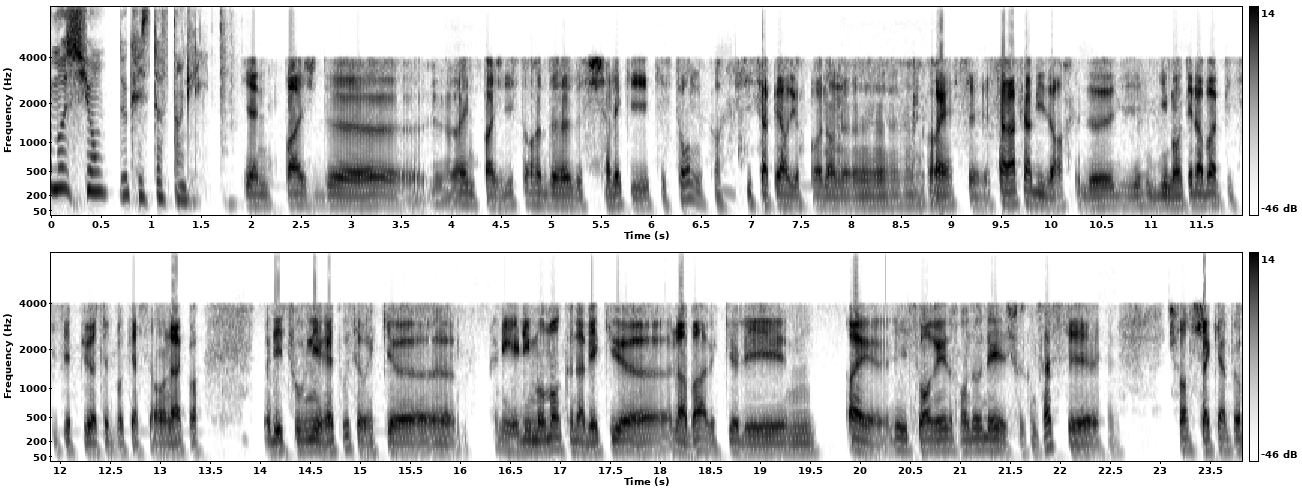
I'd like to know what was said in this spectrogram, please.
l'émotion de Christophe Tingley. Il y a une page de une page d'histoire de, de, ce chalet qui, qui se tourne. Quoi. Si ça perdure pas dans le ouais, ça va faire bizarre de d'y monter là-bas. Puis si c'est plus à cette vocation-là, quoi. Les souvenirs et tout, c'est vrai que euh, les, les, moments qu'on a vécu euh, là-bas avec les ouais, les soirées de randonnée, des choses comme ça, c'est je pense que chacun peut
